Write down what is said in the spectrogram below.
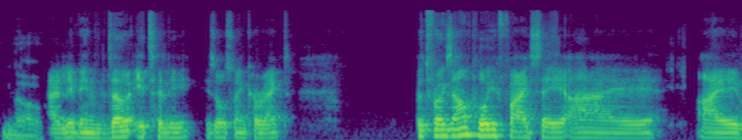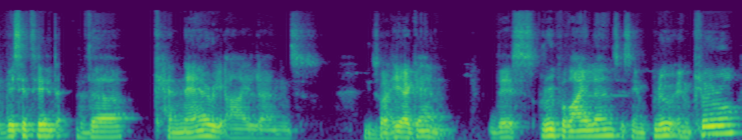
No. I live in the Italy is also incorrect. But for example, if I say I I visited the Canary Islands, mm-hmm. so here again, this group of islands is in, blue, in plural,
